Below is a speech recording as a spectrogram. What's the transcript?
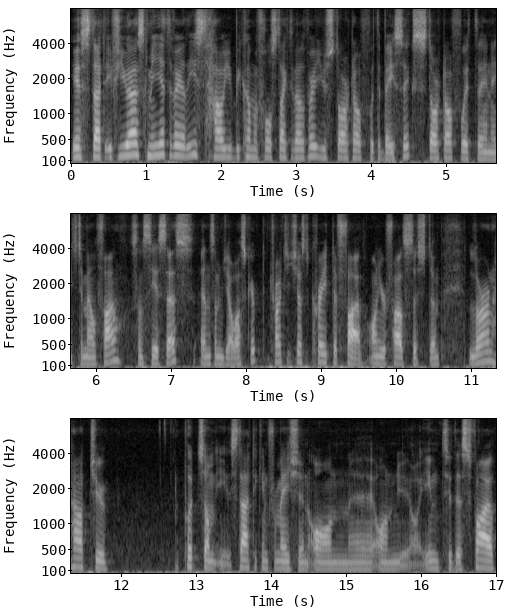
is that if you ask me at the very least how you become a full stack developer, you start off with the basics, start off with an HTML file, some CSS and some JavaScript. Try to just create a file on your file system, learn how to put some static information on uh, on you know, into this file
